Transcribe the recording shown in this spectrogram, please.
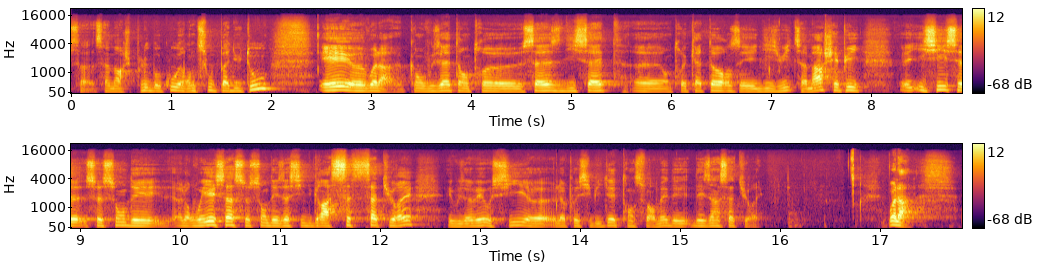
ça ne marche plus beaucoup, en dessous pas du tout. Et euh, voilà, quand vous êtes entre 16, 17, euh, entre 14 et 18, ça marche. Et puis euh, ici, ce, sont des... Alors vous voyez, ça, ce sont des acides gras saturés, et vous avez aussi la possibilité de transformer des, insaturés. Voilà.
